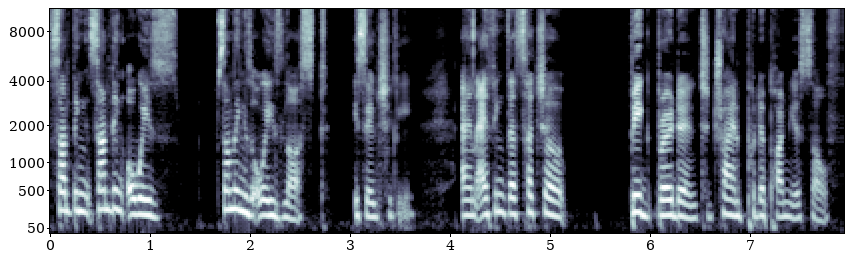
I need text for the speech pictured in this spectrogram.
Something something always something is always lost essentially, and I think that's such a big burden to try and put upon yourself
